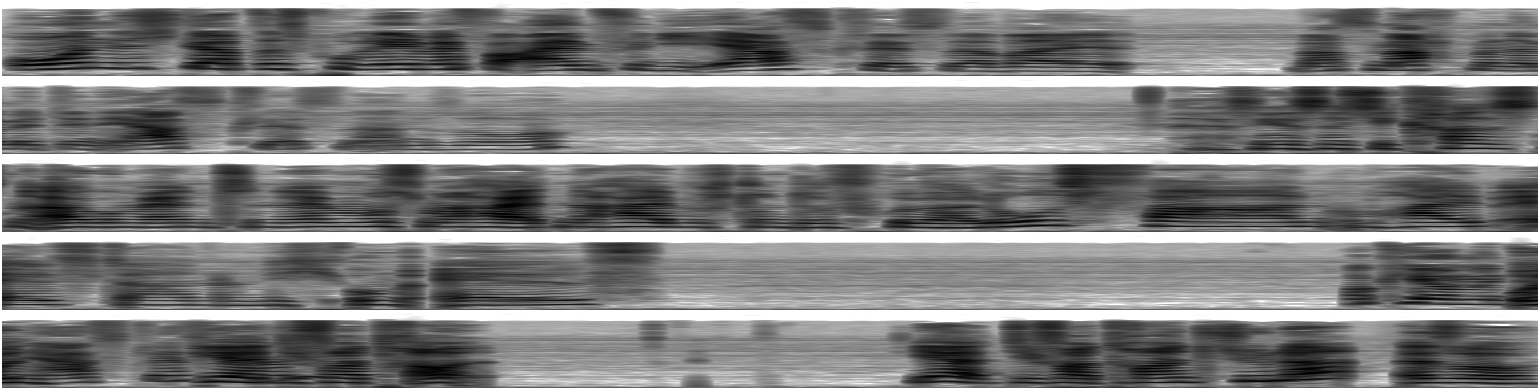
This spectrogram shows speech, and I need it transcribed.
Und ich glaube, das Problem wäre vor allem für die Erstklässler, weil was macht man da mit den Erstklässlern so? Das sind jetzt nicht die krassesten Argumente, ne? Muss man halt eine halbe Stunde früher losfahren, um halb elf dann und nicht um elf. Okay, und mit Und, den Erstklässlern? Ja, die Vertrauen. Ja, die Vertrauensschüler, also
